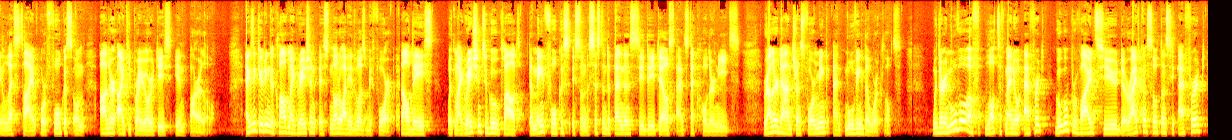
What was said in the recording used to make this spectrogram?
in less time or focus on other IT priorities in parallel. Executing a cloud migration is not what it was before. Nowadays, with migration to Google Cloud, the main focus is on the system dependency details and stakeholder needs, rather than transforming and moving the workloads. With the removal of lots of manual effort, Google provides you the right consultancy effort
